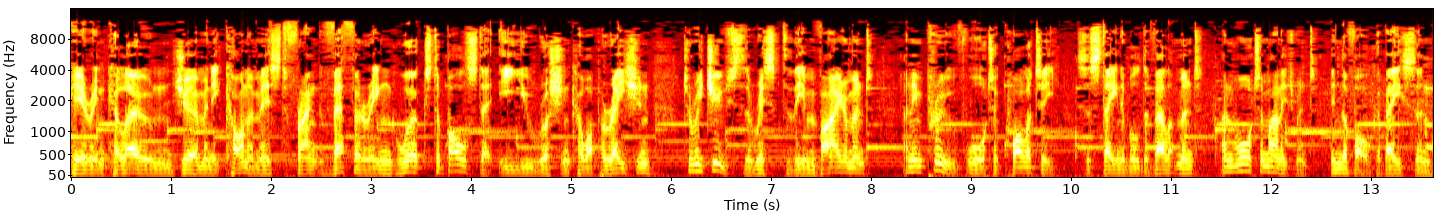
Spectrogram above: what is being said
Here in Cologne, German economist Frank Weffering works to bolster EU-Russian cooperation to reduce the risk to the environment and improve water quality, sustainable development and water management in the Volga Basin.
